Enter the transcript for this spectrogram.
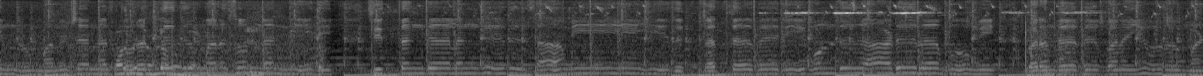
என்றும் மனுஷன துரத்துது மனசொன்ன நீதி. சித்தங்கலங்குது சாமி இது. ரத்த வெறி கொண்டு ஆடுற பூமி. பிறந்தது பனையூர் மண்ணு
